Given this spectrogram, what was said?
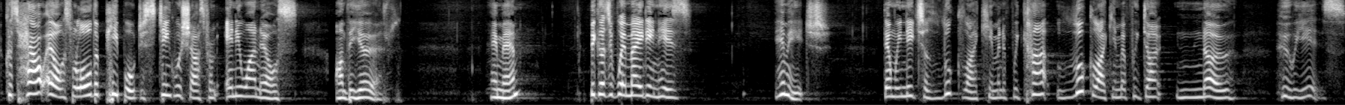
because how else will all the people distinguish us from anyone else on the earth? Amen? Because if we're made in His image, then we need to look like Him. And if we can't look like Him, if we don't know who He is,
